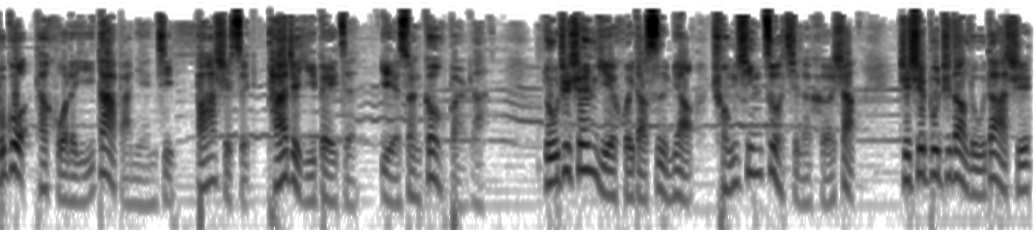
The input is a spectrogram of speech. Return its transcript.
不过他活了一大把年纪，八十岁，他这一辈子也算够本了。鲁智深也回到寺庙，重新做起了和尚，只是不知道鲁大师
